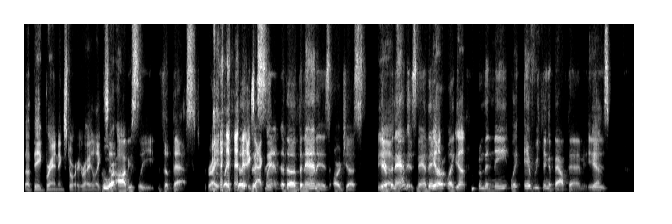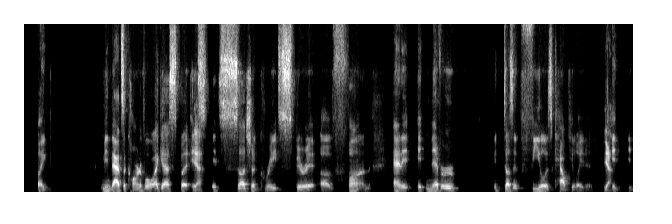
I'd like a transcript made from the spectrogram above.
a big branding story, right? Like who so- are obviously the best, right? Like the, the Exactly. san- the, bananas are just they're yeah, bananas, man. They Yep, are like yep, from the name, like everything about them Yeah. is like. I mean, that's a carnival, I guess, but it's Yeah. it's such a great spirit of fun, and it it never it doesn't feel as calculated. Yeah. It it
